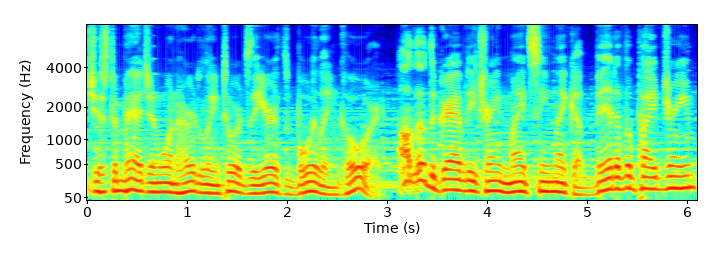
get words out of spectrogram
just imagine one hurtling towards the Earth's boiling core. Although the gravity train might seem like a bit of a pipe dream,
